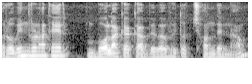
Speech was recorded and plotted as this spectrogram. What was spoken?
রবীন্দ্রনাথের বলাকা কাব্যে ব্যবহৃত ছন্দের নাম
